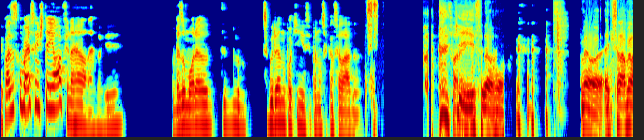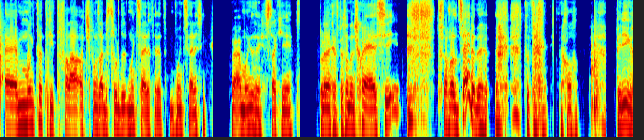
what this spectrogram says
E quase as conversas que a gente tem off, na real, né? Só que. Talvez o Moura segurando um pouquinho, assim, pra não ser cancelado. Que isso, não. Meu, é que, sei lá, meu, é muito trito falar, tipo, uns absurdos muito sérios, tá ligado? Muito sério, assim. É muito triste. Só que o problema é que as pessoas não te conhecem. Tu tá falando sério, né? Tu tá... Então, perigo.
